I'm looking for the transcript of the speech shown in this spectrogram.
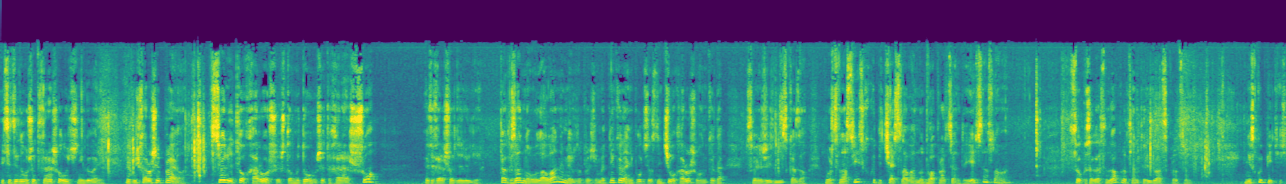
если ты думаешь, что это хорошо, лучше не говори. Это очень хорошее правило. Все ли то хорошее, что мы думаем, что это хорошо, это хорошо для людей. как заодно у Лавана, между прочим, это никогда не получилось. Ничего хорошего он никогда в своей жизни не сказал. Может, у нас есть какая-то часть Лавана? Ну, 2%. Есть у нас Лаван? Сколько согласны? 2% или 20%? Не скупитесь.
